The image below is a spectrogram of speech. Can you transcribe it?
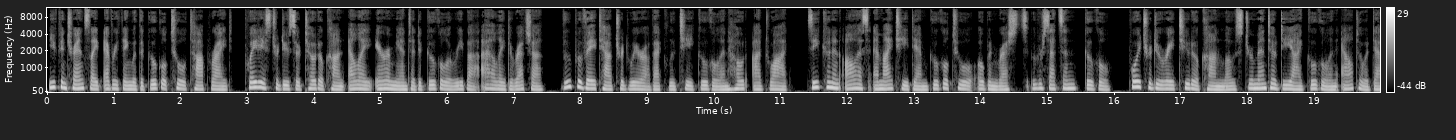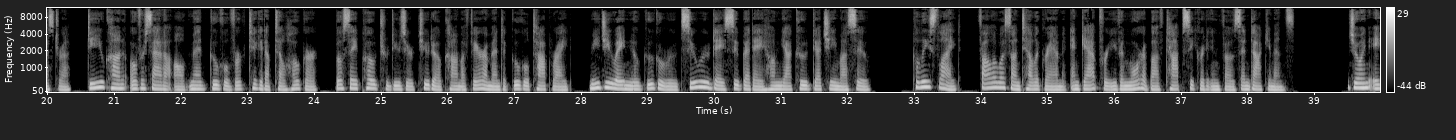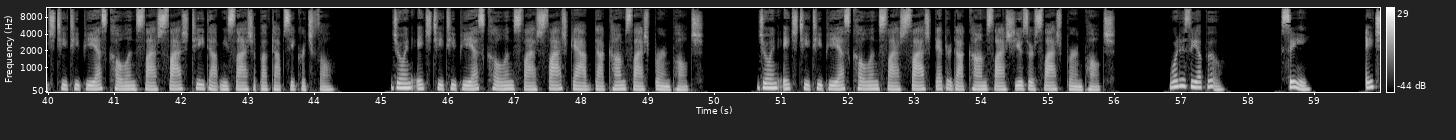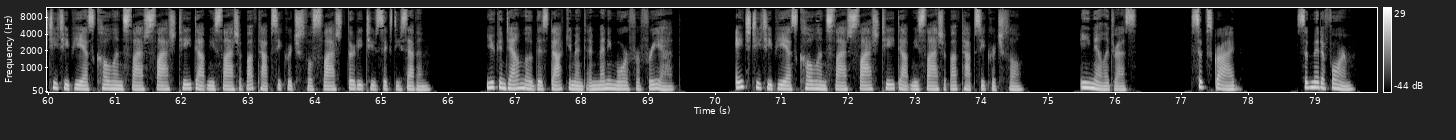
You can translate everything with the Google tool top right. Puedes traducir todo con la herramienta de Google arriba a la derecha. Vous pouvez tout traduire avec l'outil Google en haut à droite. Sie können alles mit dem Google Tool oben rechts übersetzen. Google. Poi tradurre tutto con lo strumento di Google in alto a destra. Du con oversata alt med Google verktyget upp till höger. Você pode traduzir tutto com a ferramenta Google top right. Mijue no Guguru Tsuru de Subete Honyaku Dechi Masu. Police Light, follow us on Telegram and Gab for even more above top secret infos and documents. Join https colon slash slash t.me slash above top secret Join https colon slash slash gab.com slash berndpulch. Join https colon slash slash gettr.com slash user slash berndpulch. What is the UPU? C. https colon slash slash t.me slash above top secret slash 3267. You can download this document and many more for free at https colon slash slash t.me slash above top secret Email address. Subscribe. Submit a form.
